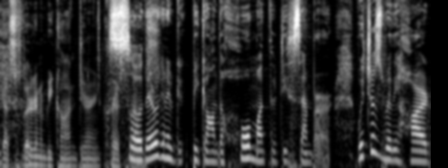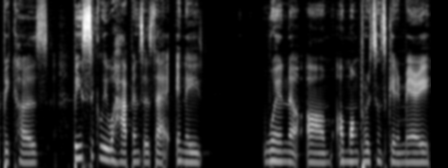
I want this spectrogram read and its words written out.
yeah, so they're gonna be gone during Christmas. So they were going to be gone the whole month of December, which was really hard because basically what happens is that in a when um a Hmong persons getting married,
